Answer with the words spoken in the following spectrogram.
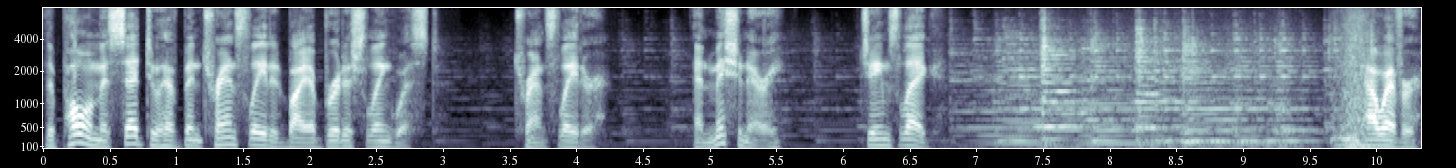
The poem is said to have been translated by a British linguist, translator, and missionary, James Legge. However,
